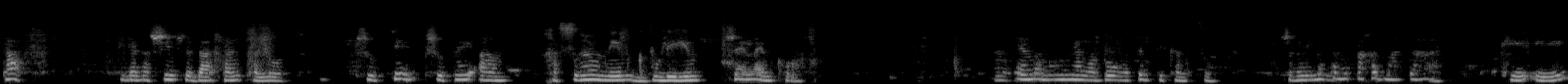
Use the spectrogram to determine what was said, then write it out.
טף, ונשים שדעתן קלות, פשוטים, פשוטי עם, חסרי אונים, גבוליים, שאין להם כוח. הם אמרו, יאללה, בואו, אתם תיכנסו. עכשיו, אני מתה מפחד מהדעת, כי היא,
